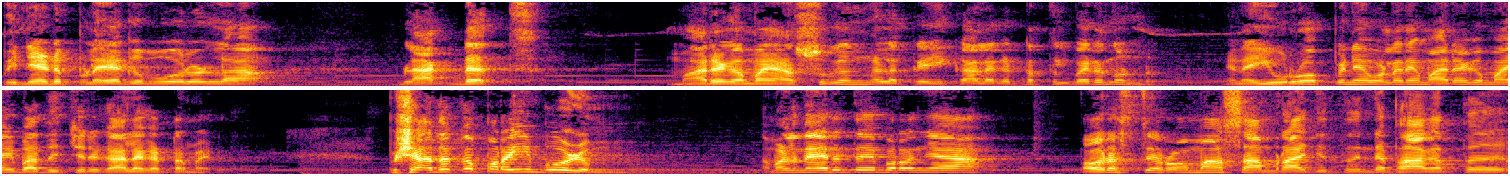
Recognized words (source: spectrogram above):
പിന്നീട് പ്ലേഗ് പോലുള്ള ബ്ലാക്ക് ഡെത്ത് മാരകമായ അസുഖങ്ങളൊക്കെ ഈ കാലഘട്ടത്തിൽ വരുന്നുണ്ട്. അങ്ങനെ യൂറോപ്പിനെ വളരെ മാരകമായി ബാധിച്ചൊരു കാലഘട്ടമായിരുന്നു. പക്ഷെ അതൊക്കെ പറയുമ്പോഴും നമ്മൾ നേരത്തെ പറഞ്ഞ പൗരസ്ത്യ റോമാ സാമ്രാജ്യത്തിന്റെ ഭാഗത്ത്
